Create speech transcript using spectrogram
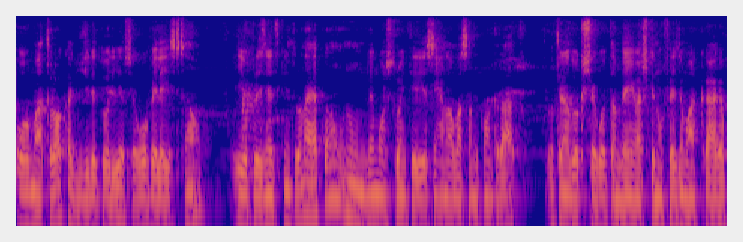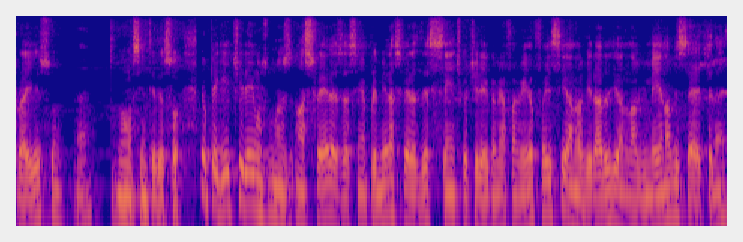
houve uma troca de diretoria, seja, houve eleição, e o presidente que entrou na época não, não, demonstrou interesse em renovação de contrato. O treinador que chegou também, eu acho que não fez nenhuma carga para isso, né? não se interessou. Eu peguei e tirei umas, umas, férias, assim, as primeiras férias decentes que eu tirei com a minha família foi esse ano, a virada de ano, 96, 97, né?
